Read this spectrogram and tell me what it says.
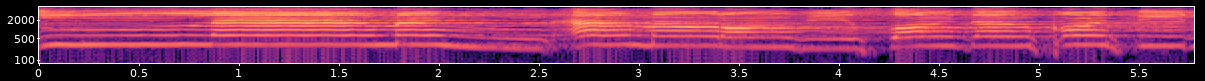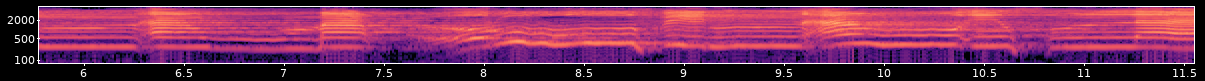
إلا من أمر بصدقة أو معروف أو إصلاح.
